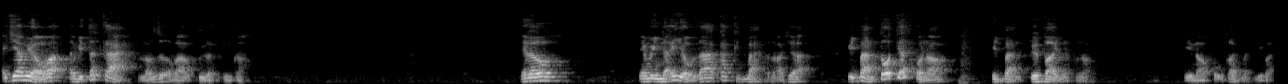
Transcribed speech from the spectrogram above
Anh chị em hiểu không ạ? Tại vì tất cả nó dựa vào quy luật cung cầu. Hello? Nhà mình đã hiểu ra các kịch bản của nó chưa kịch bản tốt nhất của nó kịch bản tuyệt vời nhất của nó thì nó cũng cần phải như vậy.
